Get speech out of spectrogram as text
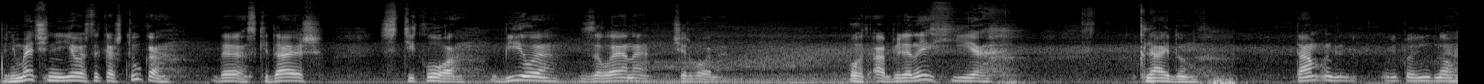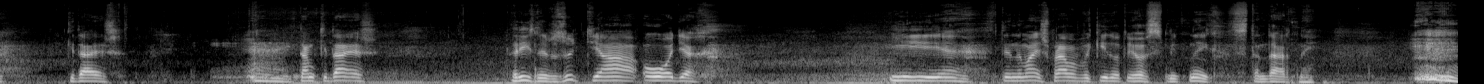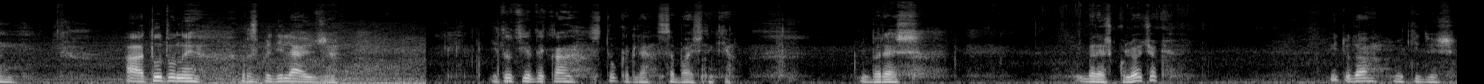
В Німеччині є ось така штука, де скидаєш стекло біле, зелене, червоне. От, а біля них є кляйдон. Там відповідно кидаєш, там кидаєш різне взуття, одяг. І ти не маєш права викидувати його в смітник стандартний. А тут вони розподіляють вже. І тут є така штука для собачників. Береш, береш кульочок і туди викидуєш.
